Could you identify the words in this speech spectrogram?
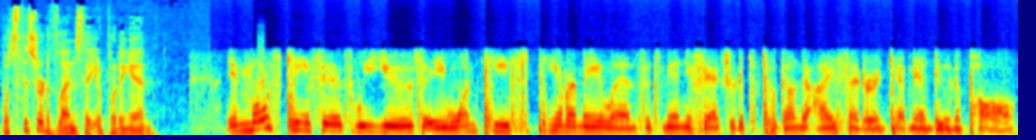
What's the sort of lens that you're putting in? In most cases, we use a one-piece PMMA lens that's manufactured at the Tilganga Eye Center in Kathmandu, Nepal,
